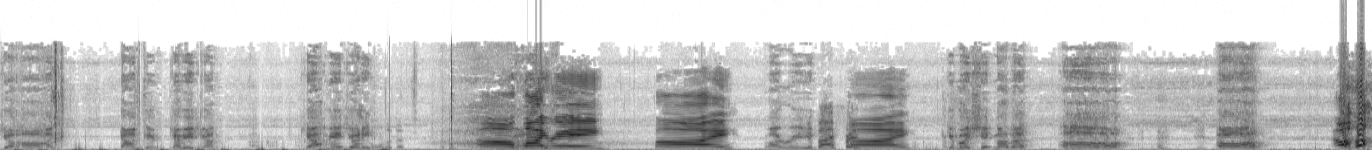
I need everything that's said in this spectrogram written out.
John. Come here. Come here, John. Come here, Johnny. John. All of them. Oh, bye, Rhi! Bye! Bye, Reed. Goodbye, friend. Bye! Goodbye, shit mother. Oh. Oh.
